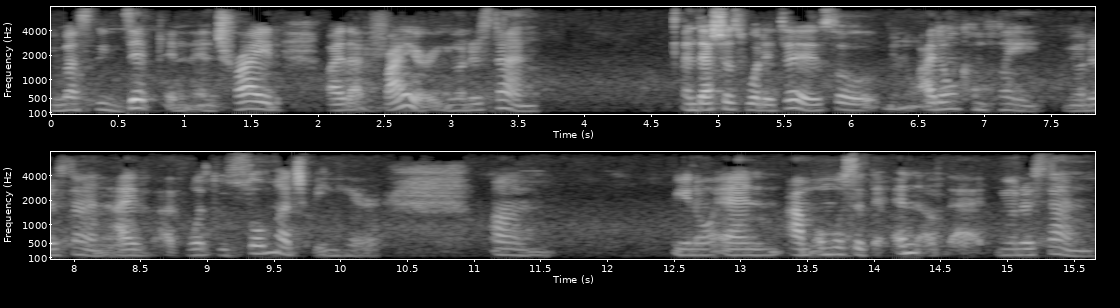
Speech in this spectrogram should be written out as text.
must be dipped and, and tried by that fire. You understand? And that's just what it is. So you know i don't complain. You understand? I've i've went through so much being here. Um you know and i'm almost at the end of that. You understand?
